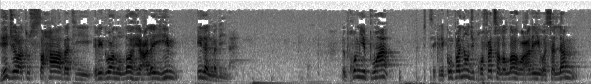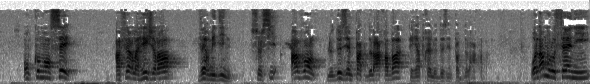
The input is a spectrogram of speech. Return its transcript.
هجرة الصحابة رضوان الله عليهم إلى المدينة. Le premier point, c'est que les compagnons du prophète sallallahu alayhi wa sallam ont commencé à faire la hijra vers Médine. Ceci avant le deuxième pacte de l'Aqaba et après le deuxième pacte de l'Aqaba. والأمر الثاني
